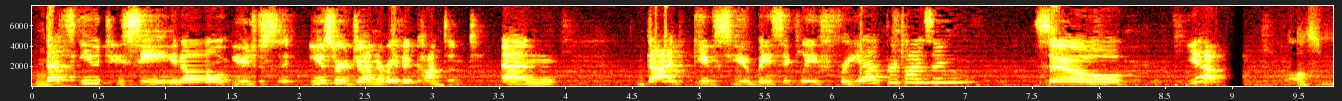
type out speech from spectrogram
Hmm. That's UGC, you know, you just user generated content. And that gives you basically free advertising. So, yeah. Awesome.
